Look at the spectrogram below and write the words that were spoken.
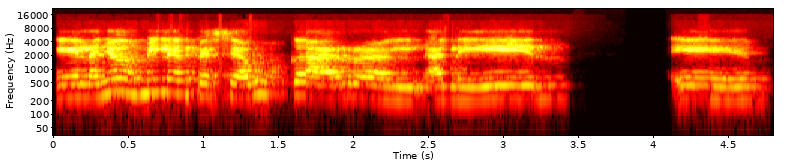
En el año 2000 empecé a buscar, a, a leer, eh,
